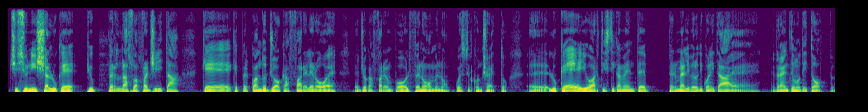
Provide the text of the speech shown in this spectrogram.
ci si unisce a Luque più per la sua fragilità che, che per quando gioca a fare l'eroe, eh, gioca a fare un po' il fenomeno, questo è il concetto. Eh, Luque io artisticamente per me a livello di qualità è, è veramente uno dei top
